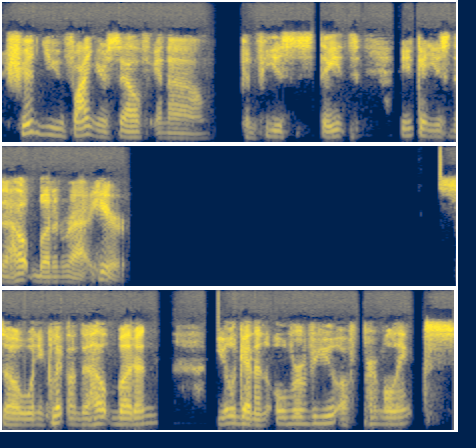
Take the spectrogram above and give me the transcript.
should you find yourself in a confused state, you can use the help button right here. So when you click on the help button, you'll get an overview of permalinks.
